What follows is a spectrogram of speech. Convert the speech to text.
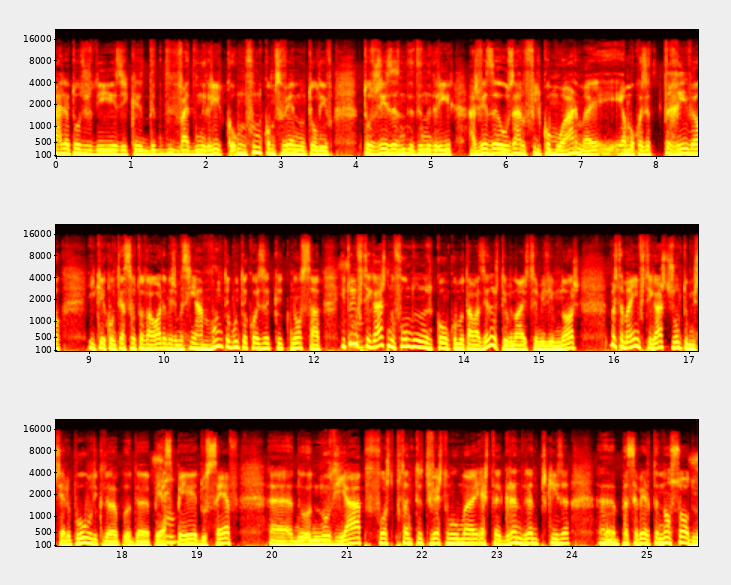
encalha todos os dias e que de, de, vai denegrir, no fundo, como se vê no teu livro, todos os dias a denegrir, às vezes a usar o filho como arma, é, é uma coisa terrível e que acontece a toda a hora, mesmo assim há muita, muita coisa que, que não se sabe. E tu investigaste, no fundo, como eu estava a dizer, nos tribunais de família menores, mas também investigaste junto do Ministério Público, da, da PSP, Sim. do CEF, uh, no, no DIAP, foste, portanto, tiveste uma, esta grande, grande pesquisa uh, para saber não só do,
